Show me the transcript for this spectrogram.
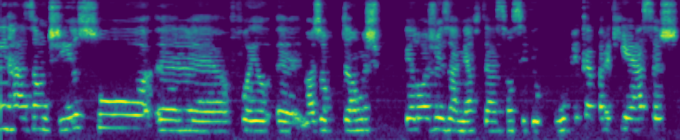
em razão disso, é, foi, é, nós optamos pelo ajuizamento da ação civil pública para que essas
